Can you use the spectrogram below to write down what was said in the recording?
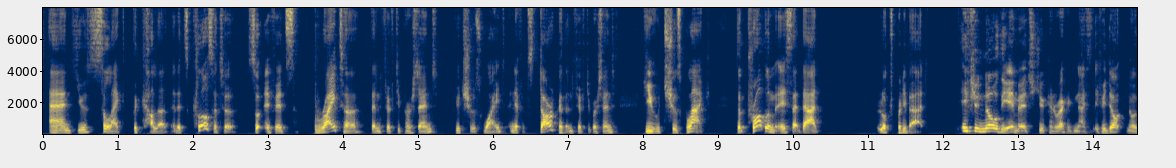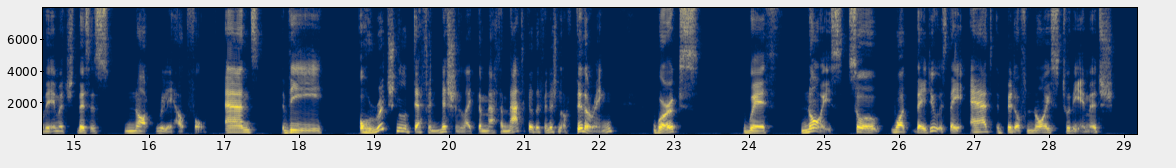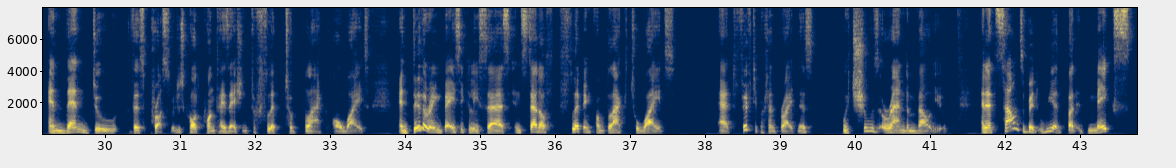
and you select the color that it's closer to. So if it's brighter than 50%, you choose white. And if it's darker than 50%, you choose black. The problem is that that looks pretty bad. If you know the image, you can recognize it. If you don't know the image, this is not really helpful. And the original definition, like the mathematical definition of dithering, works with noise. So what they do is they add a bit of noise to the image and then do this process, which is called quantization, to flip to black or white. And dithering basically says instead of flipping from black to white at 50% brightness, we choose a random value. And it sounds a bit weird, but it makes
